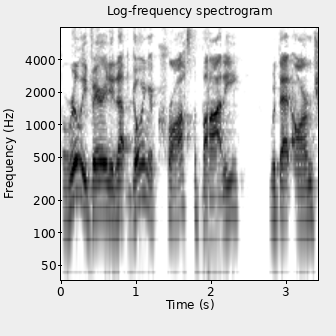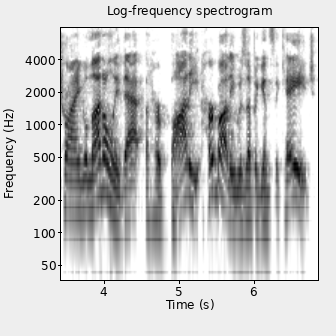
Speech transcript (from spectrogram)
but really varied it up, going across the body with that arm triangle. Not only that, but her body, her body was up against the cage.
